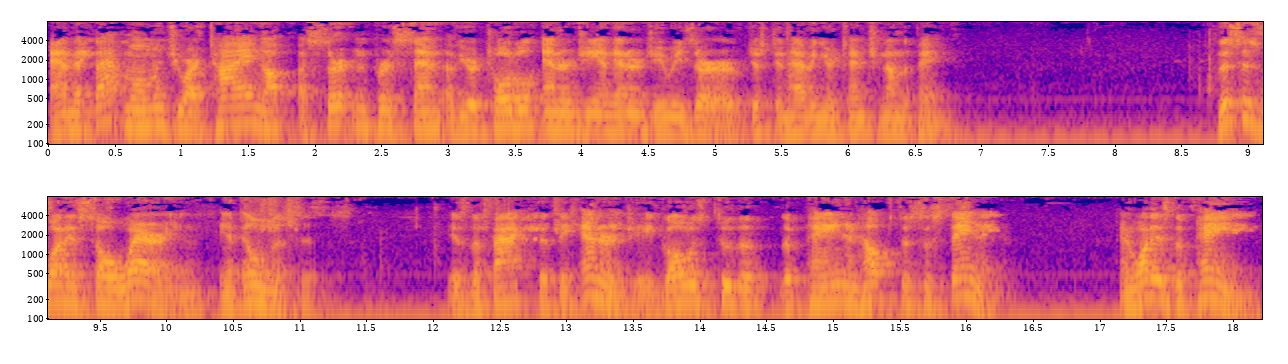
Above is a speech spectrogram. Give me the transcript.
And at that moment, you are tying up a certain percent of your total energy and energy reserve just in having your attention on the pain. This is what is so wearing in illnesses, is the fact that the energy goes to the, the pain and helps to sustain it. And what is the pain?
